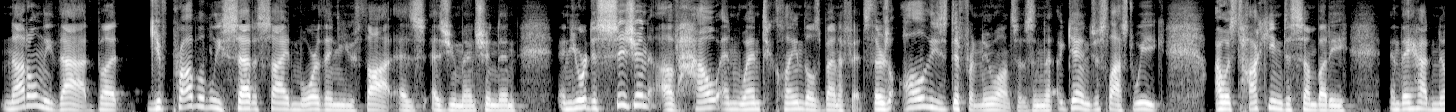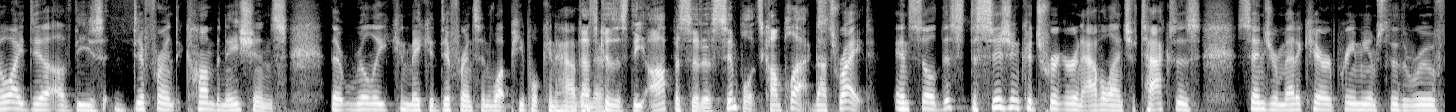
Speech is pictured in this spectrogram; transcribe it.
not only that but you've probably set aside more than you thought as as you mentioned and and your decision of how and when to claim those benefits there's all these different nuances and again just last week i was talking to somebody and they had no idea of these different combinations that really can make a difference in what people can have That's because it's the opposite of simple. It's complex. that's right. And so this decision could trigger an avalanche of taxes, send your Medicare premiums through the roof,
